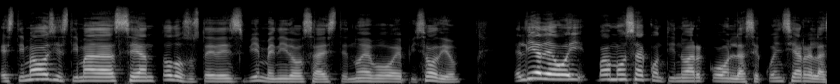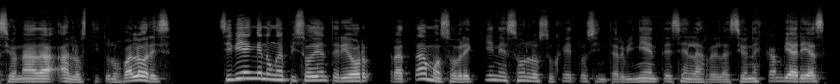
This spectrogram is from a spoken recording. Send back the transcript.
Estimados y estimadas, sean todos ustedes bienvenidos a este nuevo episodio. El día de hoy vamos a continuar con la secuencia relacionada a los títulos valores. Si bien en un episodio anterior tratamos sobre quiénes son los sujetos intervinientes en las relaciones cambiarias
